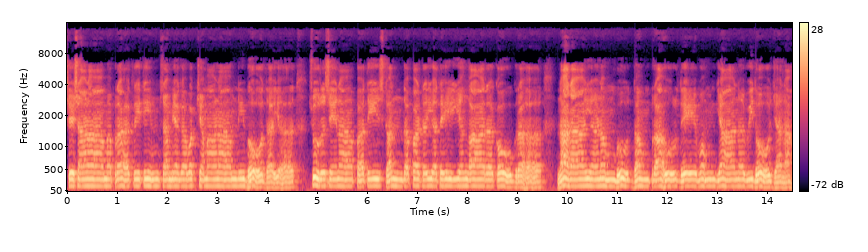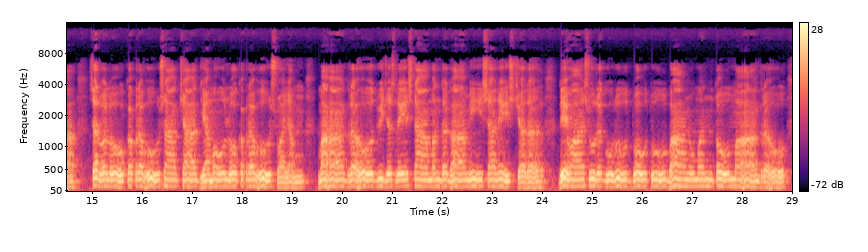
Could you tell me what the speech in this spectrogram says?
शेषाणां प्रकृतिं सम्यग् निबोधयत्। शूरसेनापतिस्कन्दपठयते अङ्गारको ग्रह। नारायणं बुद्धं प्राहुर्देवं ज्ञानविदो जना। सर्वलोकप्रभु साक्षाद्यमो लोकप्रभु स्वयं। महाग्रहो द्विजश्रेष्ठा मन्दगामी शनेश्चर। देवासुरगुरुद्वौ तु भानुमन्तो महाग्रहो।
